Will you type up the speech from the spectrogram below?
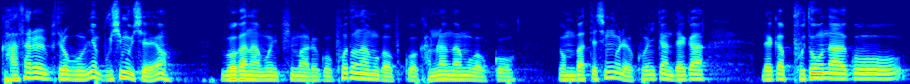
가사를 들어보면 무시무시해요. 무화과 나무 잎이 마르고 포도나무가 없고 감람나무가 없고 논밭에 식물이 없고 그러니까 내가 내가 부도나고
